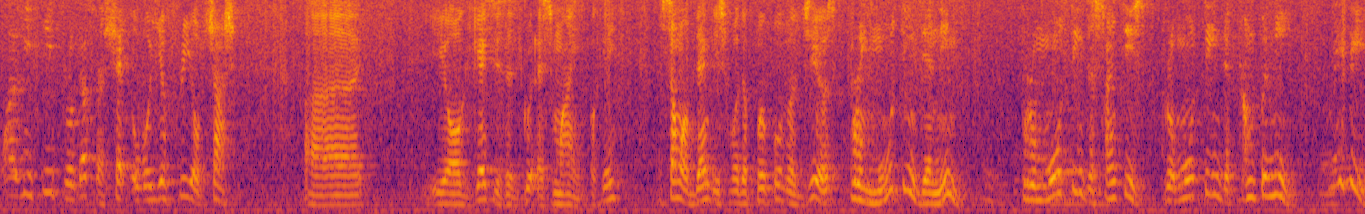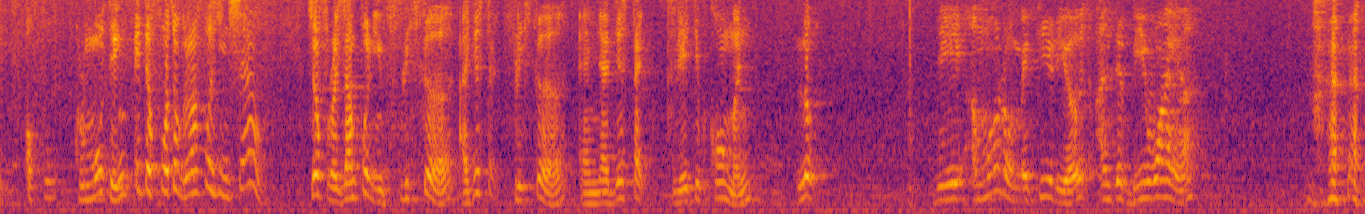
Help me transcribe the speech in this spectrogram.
quality products are shared over here free of charge? Uh, your guess is as good as mine, okay? Some of them is for the purpose of just promoting their name, promoting the scientist, promoting the company, maybe, or promoting the photographer himself. So for example, in Flickr, I just type Flickr and I just type Creative Commons. Look, the amount of materials under BY, uh,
